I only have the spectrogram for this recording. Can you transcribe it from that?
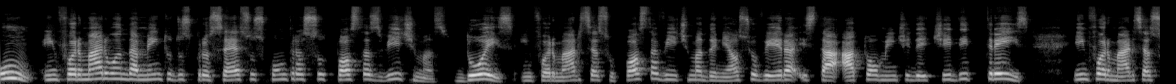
Um, informar o andamento dos processos contra as supostas vítimas. Dois, informar se a suposta vítima, Daniel Silveira, está atualmente detida. E três, informar se as,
